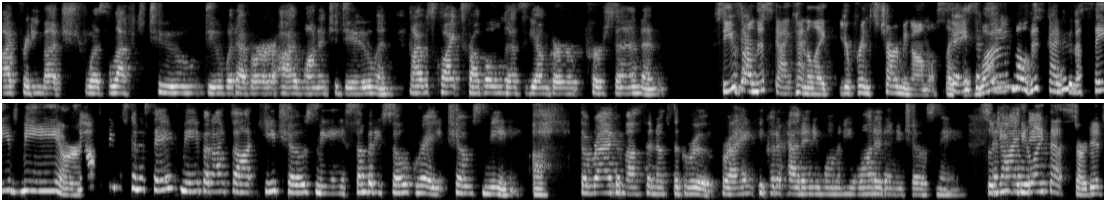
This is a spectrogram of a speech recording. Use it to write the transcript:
I pretty much was left to do whatever I wanted to do. And I was quite troubled as a younger person. And so you found this guy kind of like your Prince Charming almost like, Basically. wow, this guy's going to save me or not that he was going to save me, but I thought he chose me. Somebody so great chose me. Ugh. The ragamuffin of the group, right? He could have had any woman he wanted and he chose me. So And do you I feel think- like that started,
